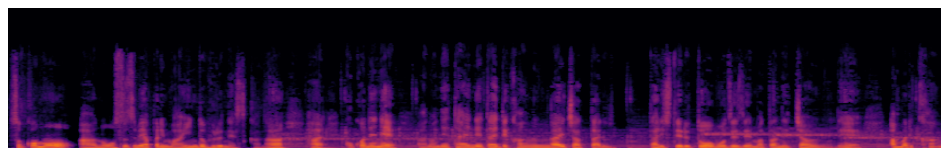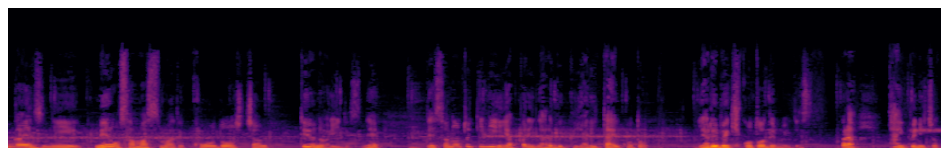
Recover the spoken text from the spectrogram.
そこも、あの、おすすめやっぱりマインドフルネスかな。はい。ここでね、あの、寝たい寝たいって考えちゃったり、たりしてると、もう全然また寝ちゃうので、あんまり考えずに目を覚ますまで行動しちゃうっていうのはいいですね。で、その時にやっぱりなるべくやりたいこと、やるべきことでもいいです。これはタイプにちょっ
